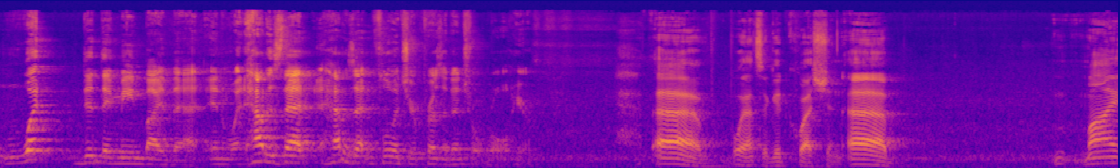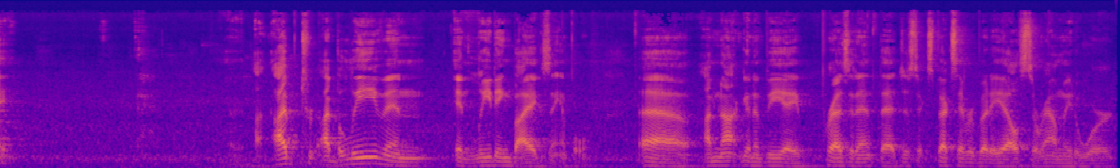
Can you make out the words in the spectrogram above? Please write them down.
What did they mean by that, and what, how does that how does that influence your presidential role here? Uh, boy, that's a good question. Uh, my, I, I believe in, in leading by example. Uh, I'm not going to be a president that just expects everybody else around me to work.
